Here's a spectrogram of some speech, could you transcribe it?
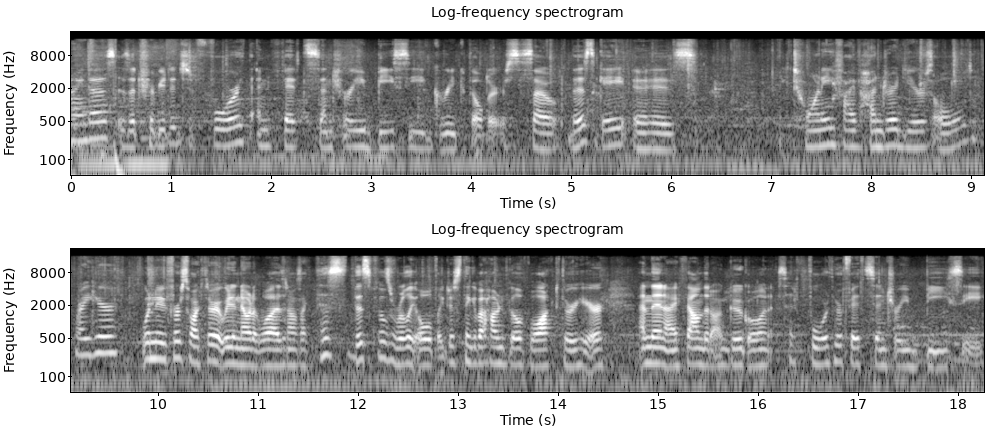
Behind us is attributed to 4th and 5th century BC Greek builders. So this gate is 2,500 years old right here. When we first walked through it, we didn't know what it was, and I was like, this this feels really old. Like just think about how many people have walked through here. And then I found it on Google, and it said 4th or 5th century BC.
